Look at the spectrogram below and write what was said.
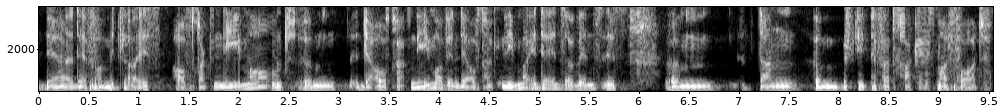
der, der Vermittler ist Auftragnehmer und ähm, der Auftragnehmer, wenn der Auftragnehmer in der Insolvenz ist, ähm, dann ähm, besteht der Vertrag erstmal fort.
